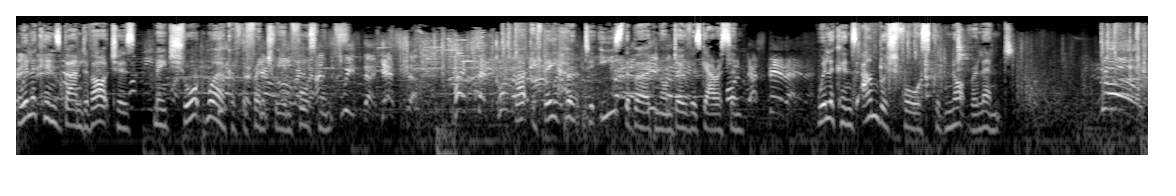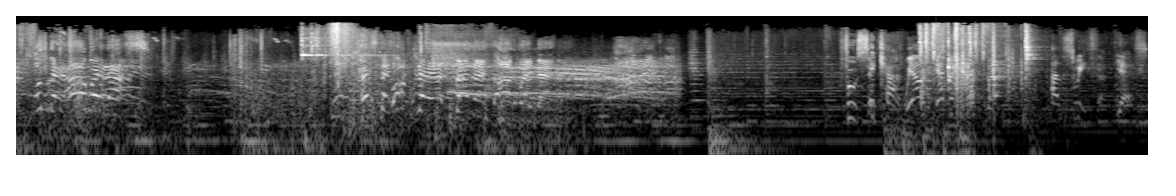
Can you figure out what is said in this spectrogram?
Willikin's band of archers made short work of the French reinforcements. But if they hoped to ease the burden on Dover's garrison, Willikin's ambush force could not relent. Fusse kan. We are getting. I'll sweep yes.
